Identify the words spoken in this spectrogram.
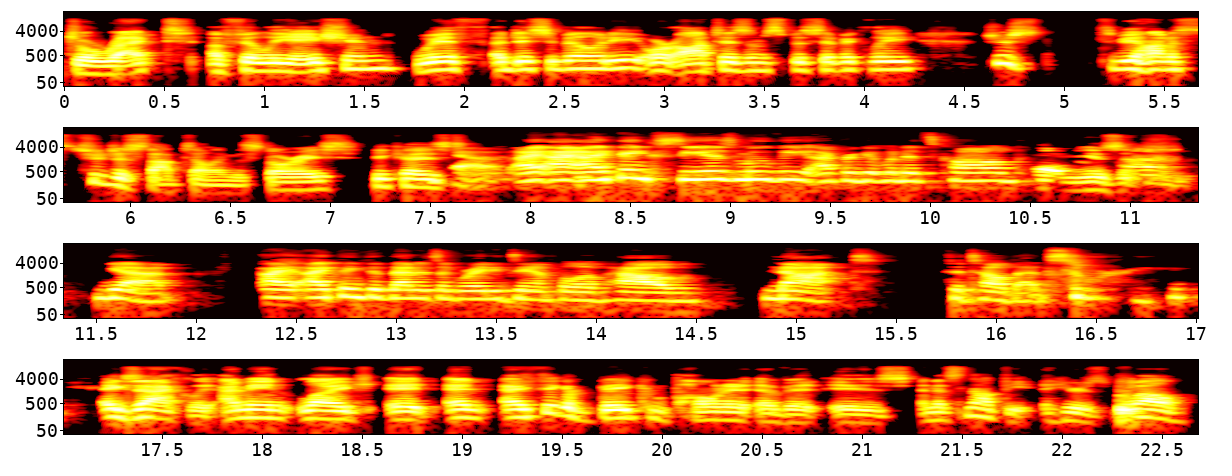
direct affiliation with a disability or autism specifically, just to be honest, should just stop telling the stories because yeah, I, I think Sia's movie, I forget what it's called. oh, music. Um, yeah, I, I think that that is a great example of how not to tell that story. Exactly. I mean, like it, and I think a big component of it is, and it's not the here's well,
